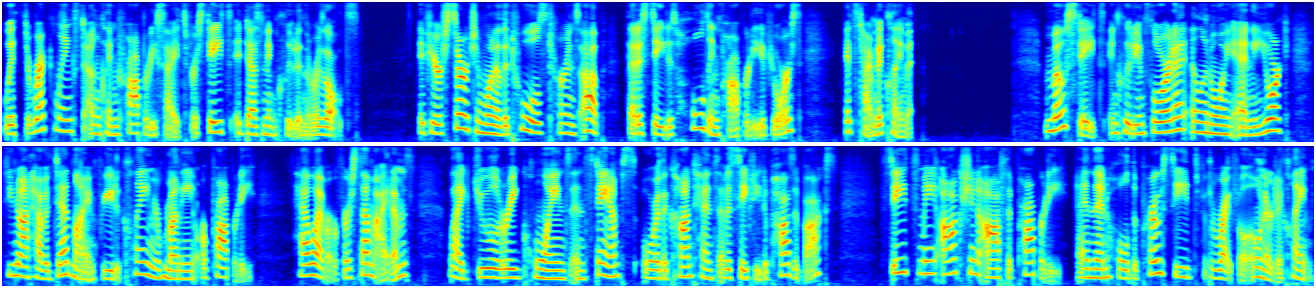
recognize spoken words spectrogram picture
with direct links to unclaimed property sites for states it doesn't include in the results. If your search in one of the tools turns up that a state is holding property of yours, it's time to claim it. Most states, including Florida, Illinois, and New York, do not have a deadline for you to claim your money or property. However, for some items, like jewelry, coins, and stamps, or the contents of a safety deposit box, states may auction off the property and then hold the proceeds for the rightful owner to claim.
